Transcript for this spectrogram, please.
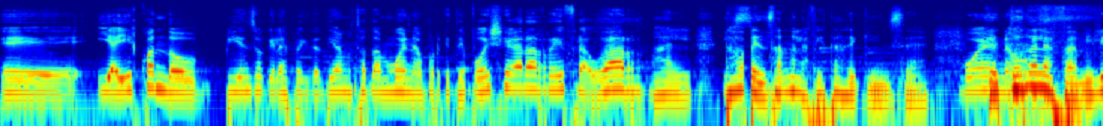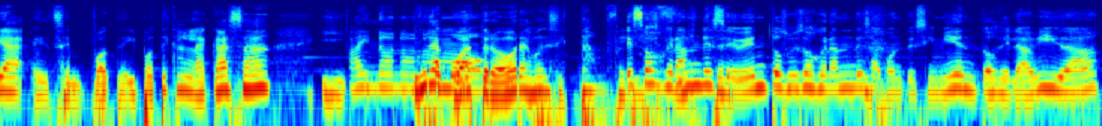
Eh, y ahí es cuando pienso que la expectativa no está tan buena, porque te podés llegar a refraudar. Mal. Estaba sí. pensando en las fiestas de 15. Bueno, Que toda la familia eh, se hipotecan la casa y Ay, no, no, dura no. Cuatro horas. Vos decís tan feliz. esos grandes ¿viste? eventos o esos grandes acontecimientos de la vida,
